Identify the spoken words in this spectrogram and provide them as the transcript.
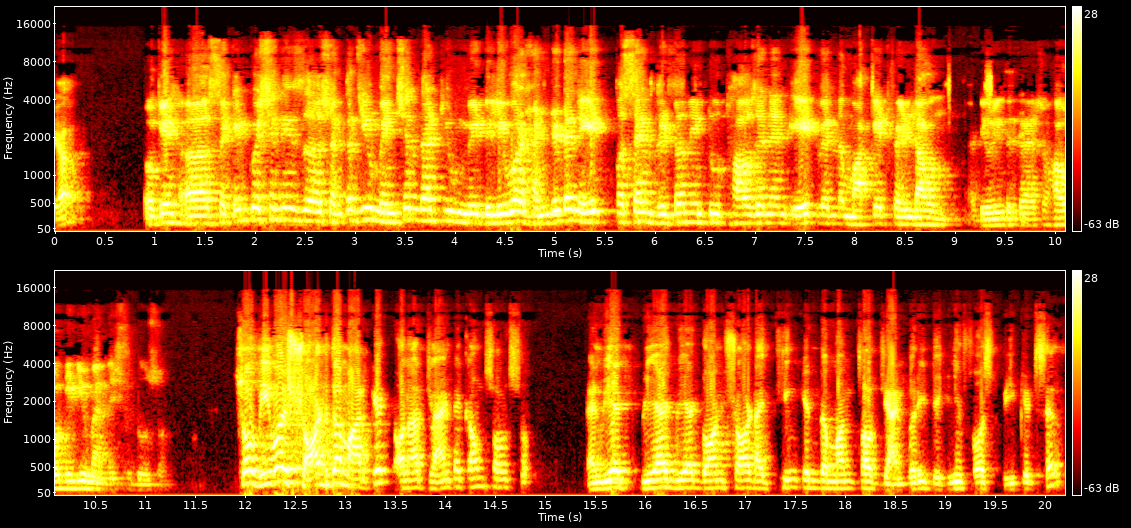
Yeah. Okay. Uh, second question is, uh, Shankar, you mentioned that you may deliver 108% return in 2008 when the market fell down during the crash. So how did you manage to do so? So we were short the market on our client accounts also. And we had we had we had gone short, I think, in the month of January, beginning first week itself.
